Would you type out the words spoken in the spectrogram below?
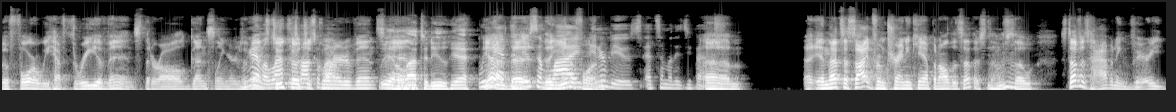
before we have three events that are all gunslingers We're gonna have events, a lot two to talk coaches cornered events. We have a lot to do. Yeah. We Yeah, may have to do some live uniform. interviews at some of these events. Um, and that's aside from training camp and all this other stuff. Mhm. So stuff is happening very,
